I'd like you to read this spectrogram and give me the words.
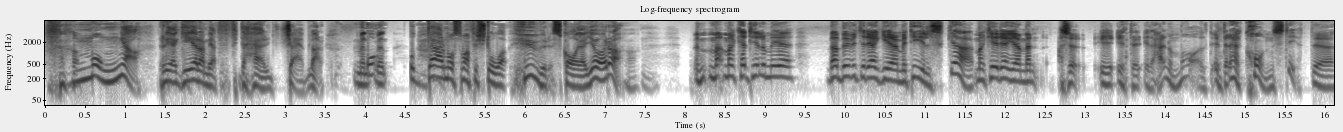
Många reagerar med att det här jävlar. Men, och, men, och där måste man förstå, hur ska jag göra? Man, man kan till och med man behöver inte reagera med ilska. Man kan ju reagera, men alltså, är, inte, är det här normalt? Är inte det här konstigt? Eh,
